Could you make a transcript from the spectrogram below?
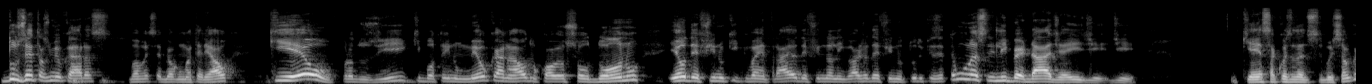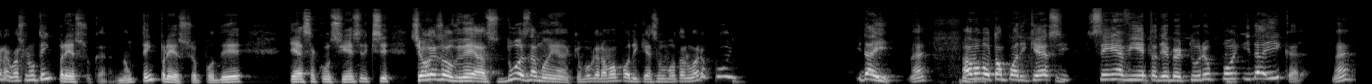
200 mil caras vão receber algum material que eu produzi, que botei no meu canal, do qual eu sou dono, eu defino o que, que vai entrar, eu defino a linguagem, eu defino tudo. Quer dizer, tem um lance de liberdade aí, de, de que é essa coisa da distribuição, que é um negócio que não tem preço, cara. Não tem preço eu poder ter essa consciência de que se, se eu resolver às duas da manhã, que eu vou gravar um podcast e vou botar no ar, eu ponho. E daí, né? Ah, vou botar um podcast sem a vinheta de abertura, eu ponho. E daí, cara, né?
